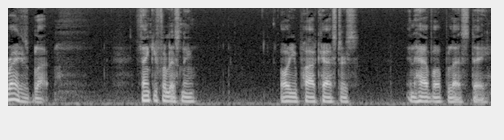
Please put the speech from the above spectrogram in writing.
writer's block. Thank you for listening all you podcasters, and have a blessed day.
